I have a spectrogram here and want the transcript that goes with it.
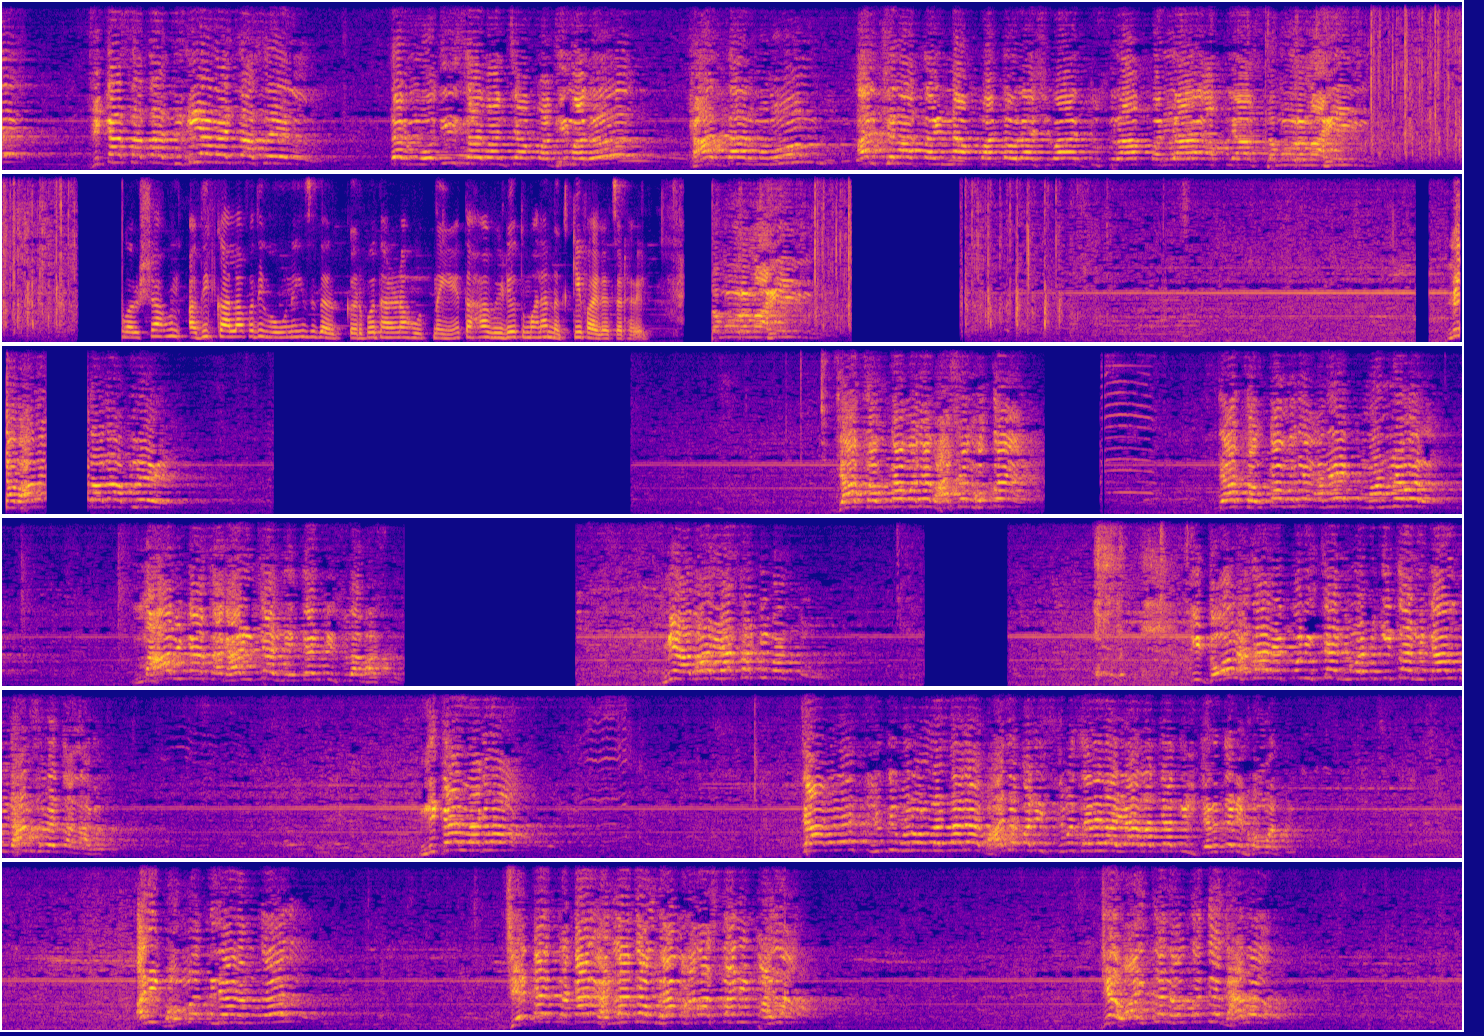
विकासाचा निधी आणायचा असेल तर मोदी साहेबांच्या पाठीमाग खासदार म्हणून अर्चनाताईंना पाठवल्याशिवाय दुसरा पर्याय आपल्यासमोर नाही. वर्षाहून अधिक कालावधी होऊनही जर गर्भधारणा होत नाहीये तर हा व्हिडिओ तुम्हाला नक्की फायद्याचा ठरेल. समोर नाही. भाषण होत आहे त्या चौकामध्ये अनेक मान्यवर महाविकास आघाडीच्या नेत्यांची सुद्धा भाषण मी आभार यासाठी मानतो की दोन हजार एकोणीसच्या निवडणुकीचा निकाल विधानसभेचा लागत निकाल लागला. जनतेने बहुमत दिलं. आणि बहुमत दिल्यानंतर जे काय प्रकार घडला त्या उभ्या महाराष्ट्राने पाहिला. जे व्हायचं नव्हतं ते झालं.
